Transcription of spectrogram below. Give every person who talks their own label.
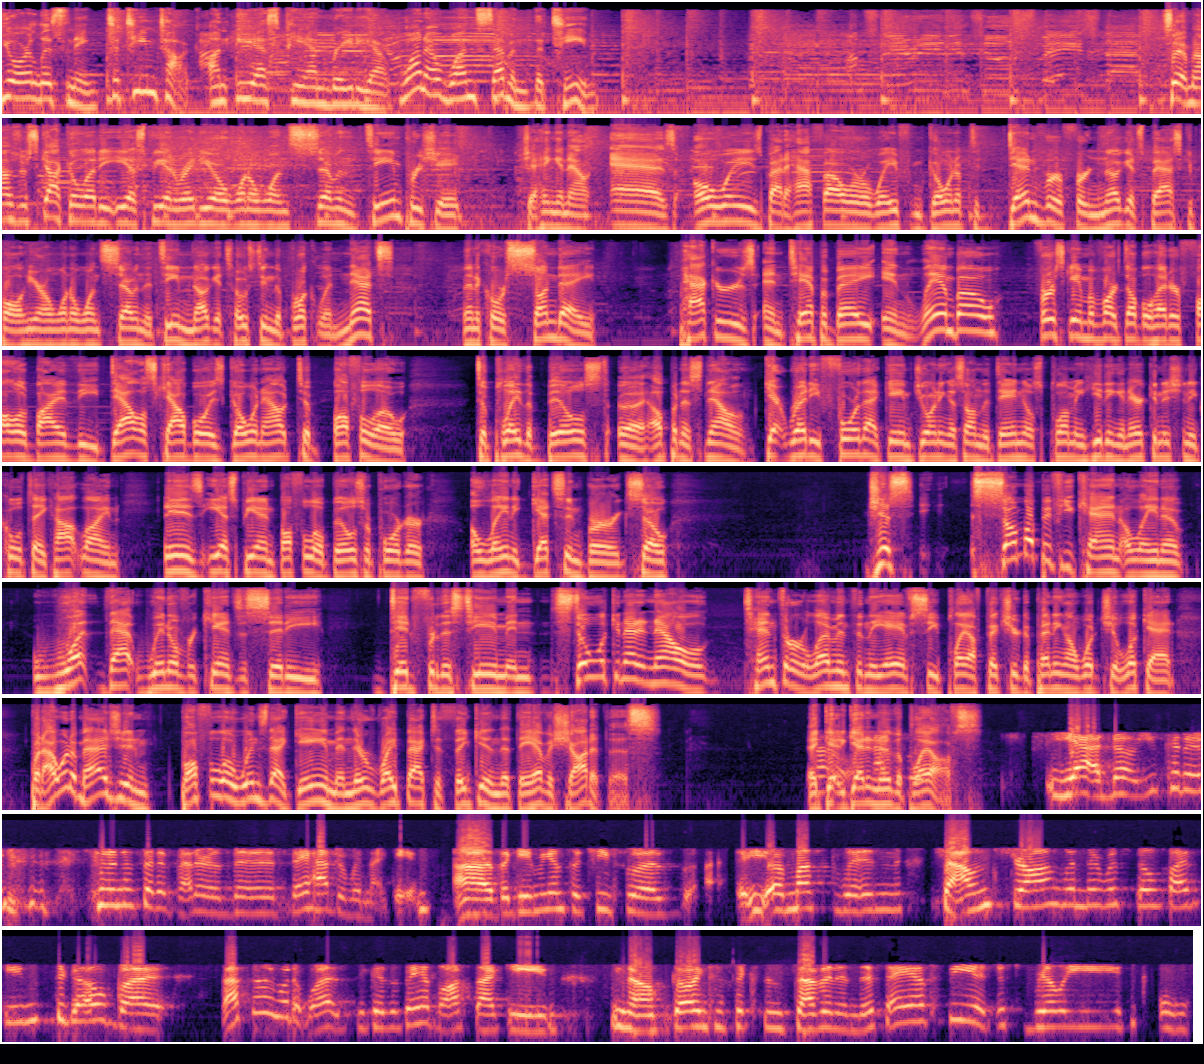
Speaker 1: You're listening to Team Talk on ESPN Radio 1017 The Team.
Speaker 2: Sam Hauser, Scott Galletti, ESPN Radio 1017 The Team. Appreciate you hanging out as always. About a half hour away from going up to Denver for Nuggets basketball here on 1017 The Team. Nuggets hosting the Brooklyn Nets. Then, of course, Sunday, Packers and Tampa Bay in Lambeau. First game of our doubleheader, followed by the Dallas Cowboys going out to Buffalo to play the Bills, uh, helping us now get ready for that game. Joining us on the Daniels Plumbing, Heating, and Air Conditioning Cool Take Hotline is ESPN Buffalo Bills reporter Alaina Getzenberg. So, just sum up, if you can, Alaina, what that win over Kansas City did for this team, and still looking at it now, 10th or 11th in the AFC playoff picture, depending on what you look at. But I would imagine Buffalo wins that game, and they're right back to thinking that they have a shot at this, at
Speaker 3: Oh,
Speaker 2: get, getting into the playoffs.
Speaker 3: Yeah, no, you couldn't couldn't have said it better. The they had to win that game. Uh, the game against the Chiefs was a must win. Sounds strong when there was still five games to go, but that's really what it was. Because if they had lost that game, you know, going to six and seven in this AFC, it just really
